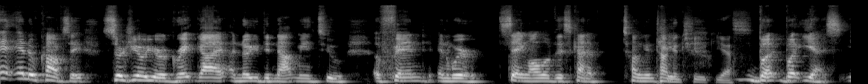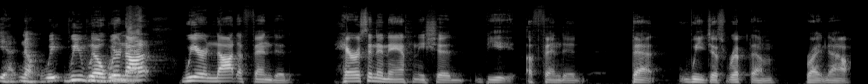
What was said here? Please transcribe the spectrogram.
end of conversation. Sergio, you're a great guy. I know you did not mean to offend, and we're saying all of this kind of tongue in Tongue in cheek. cheek, yes. But but yes, yeah, no, we we No, we're not. that. We are not offended. Harrison and Anthony should be offended that we just ripped them right now.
